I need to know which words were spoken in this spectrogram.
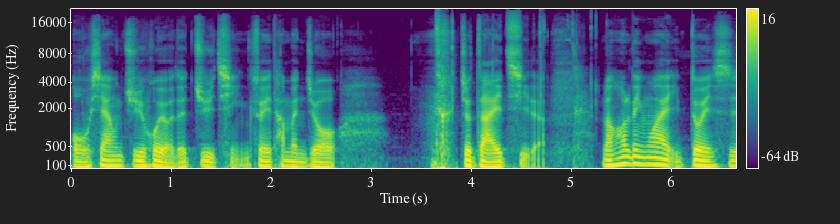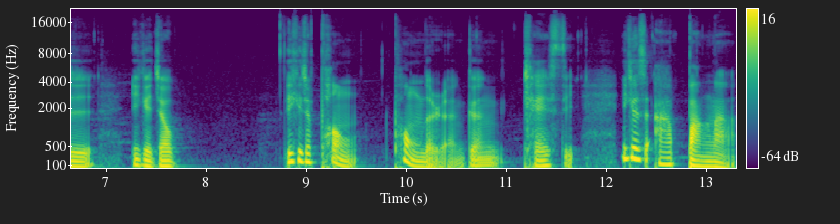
偶像剧会有的剧情，所以他们就 就在一起了。然后另外一对是一个叫一个叫碰碰的人跟 Casey，一个是阿邦啊，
